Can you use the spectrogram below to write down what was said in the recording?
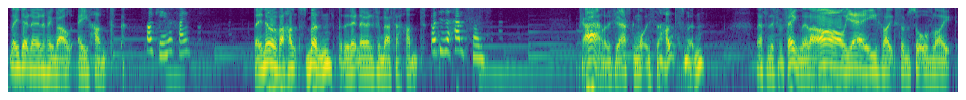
They don't know anything about a hunt. Okay, that's fine. They know of a huntsman, but they don't know anything about a hunt. What is a huntsman? Ah, well, if you ask them what is the huntsman, that's a different thing. They're like, oh yeah, he's like some sort of like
